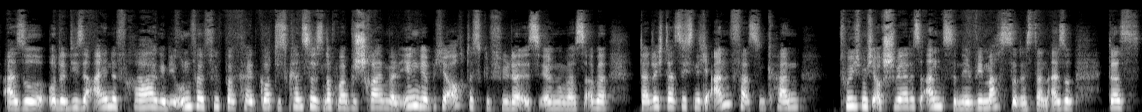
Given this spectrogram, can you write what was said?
Also, oder diese eine Frage, die Unverfügbarkeit Gottes, kannst du das nochmal beschreiben? Weil irgendwie habe ich ja auch das Gefühl, da ist irgendwas. Aber dadurch, dass ich es nicht anfassen kann, tue ich mich auch schwer, das anzunehmen. Wie machst du das dann? Also, das,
